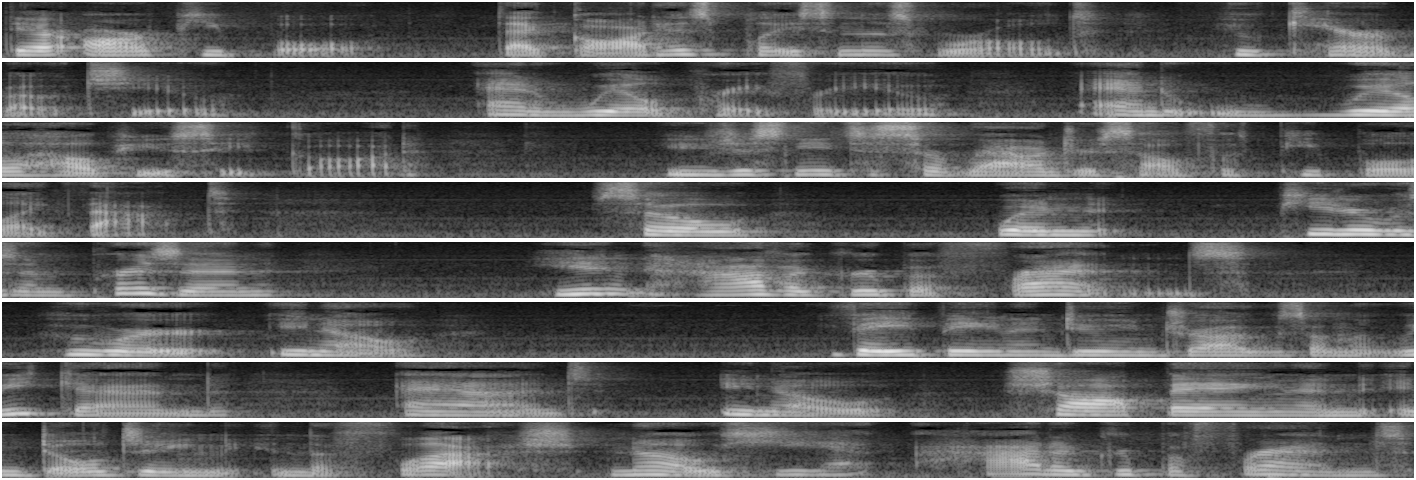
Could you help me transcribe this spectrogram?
there are people that God has placed in this world who care about you and will pray for you and will help you seek God. You just need to surround yourself with people like that. So when Peter was in prison, he didn't have a group of friends who were, you know, vaping and doing drugs on the weekend and, you know, shopping and indulging in the flesh. No, he had a group of friends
